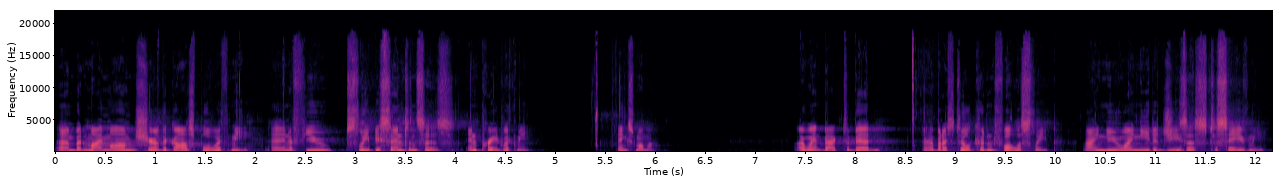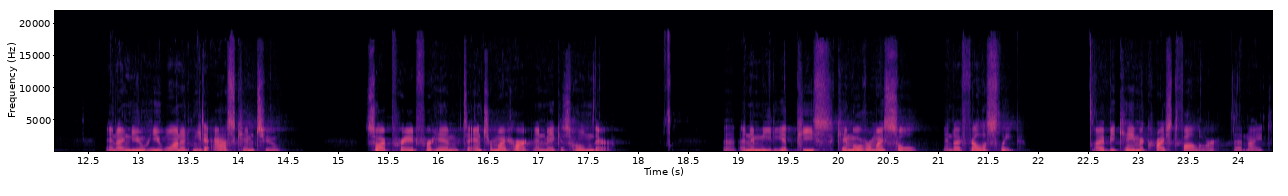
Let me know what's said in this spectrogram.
Um, but my mom shared the gospel with me in a few sleepy sentences and prayed with me. Thanks, Mama. I went back to bed, uh, but I still couldn't fall asleep. I knew I needed Jesus to save me, and I knew he wanted me to ask him to. So I prayed for him to enter my heart and make his home there. Uh, an immediate peace came over my soul, and I fell asleep. I became a Christ follower that night.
